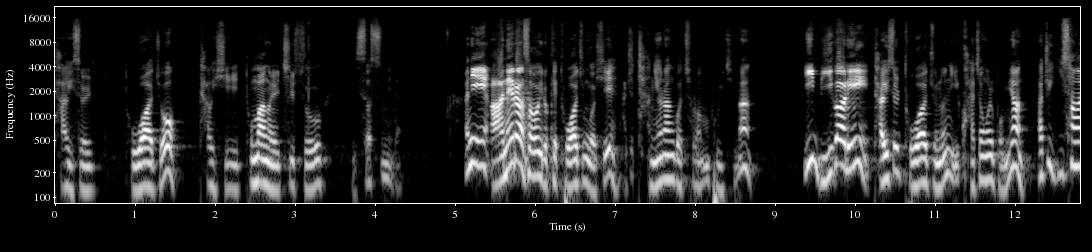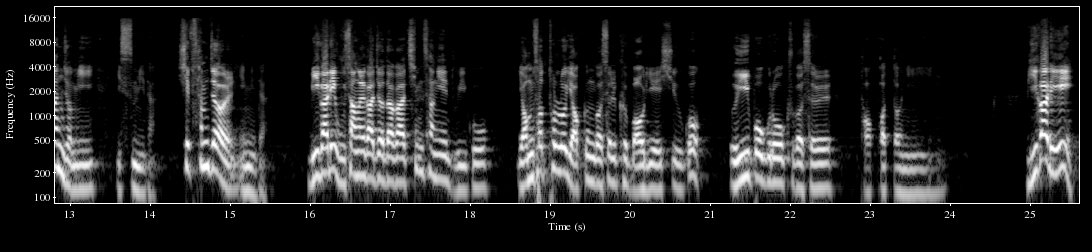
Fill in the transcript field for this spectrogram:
다윗을 도와줘 다윗이 도망을 칠 수 있었습니다. 아니 아내라서 이렇게 도와준 것이 아주 당연한 것처럼 보이지만 이 미갈이 다윗을 도와주는 이 과정을 보면 아주 이상한 점이 있습니다. 13절입니다. 미갈이 우상을 가져다가 침상에 누이고 염소털로 엮은 것을 그 머리에 씌우고 의복으로 그것을 덮었더니 미갈이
